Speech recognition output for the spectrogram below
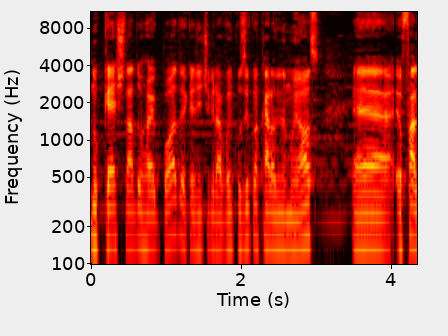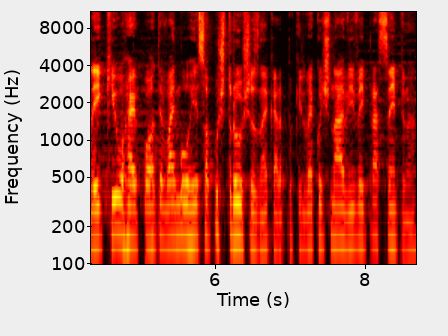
no cast lá do Harry Potter, que a gente gravou, inclusive com a Carolina Munhoz, é, eu falei que o Harry Potter vai morrer só pros trouxas, né, cara? Porque ele vai continuar vivo aí pra sempre, né?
